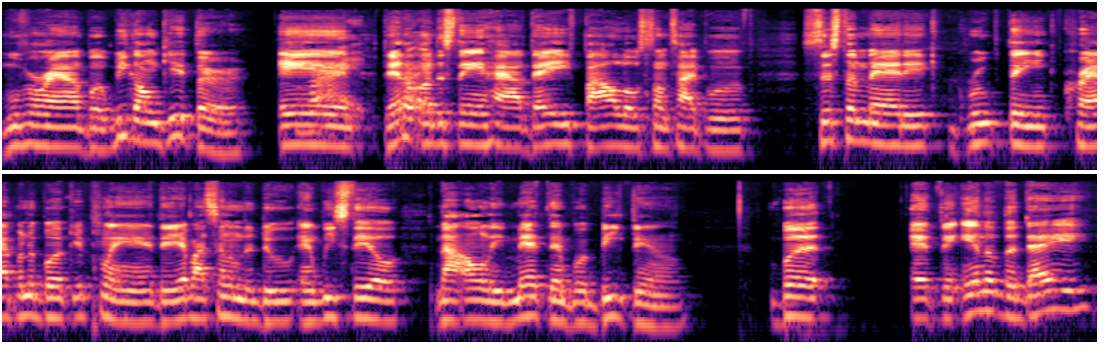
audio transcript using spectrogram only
move around, but we gonna get there. And Right, they don't right. understand how they follow some type of systematic group think, crab in the bucket plan that everybody tell them to do, and we still not only met them but beat them. But at the end of the day,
